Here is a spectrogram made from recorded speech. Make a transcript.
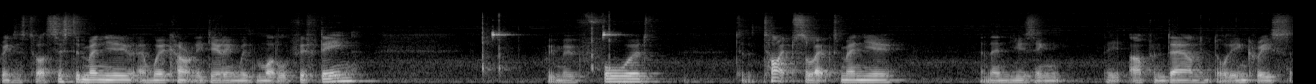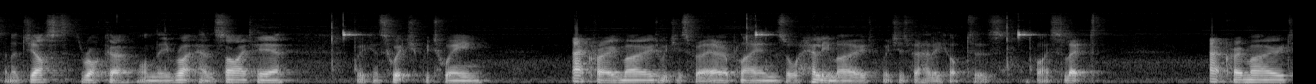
brings us to our system menu and we're currently dealing with model 15. If we move forward to the type select menu and then using the up and down or the increase and adjust rocker on the right hand side here we can switch between acro mode which is for aeroplanes or heli mode which is for helicopters. If I select acro mode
